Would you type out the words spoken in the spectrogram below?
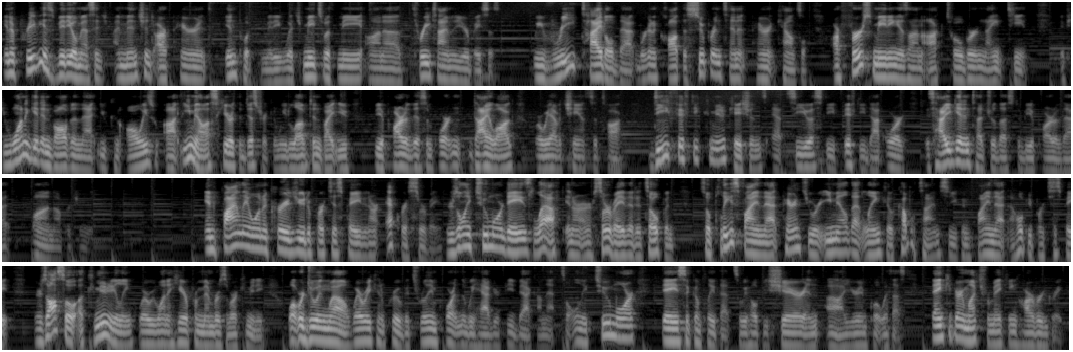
In a previous video message, I mentioned our parent input committee, which meets with me on a three times a year basis. We've retitled that. We're going to call it the Superintendent Parent Council. Our first meeting is on October 19th. If you want to get involved in that, you can always uh, email us here at the district, and we'd love to invite you to be a part of this important dialogue where we have a chance to talk. D50 communications at cusd50.org is how you get in touch with us to be a part of that fun opportunity. And finally, I want to encourage you to participate in our ECRIS survey. There's only two more days left in our survey that it's open. So please find that. Parents, you were emailed that link a couple times, so you can find that. I hope you participate. There's also a community link where we want to hear from members of our community. What we're doing well, where we can improve. It's really important that we have your feedback on that. So only two more days to complete that. So we hope you share in, uh, your input with us. Thank you very much for making Harvard great.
